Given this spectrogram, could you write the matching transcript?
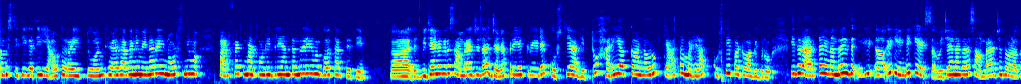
ಒಂದು ಸ್ಥಿತಿಗತಿ ಯಾವ ಥರ ಇತ್ತು ಅಂತ ಹೇಳಿದಾಗ ನೀವು ಏನಾರ ಈ ನೋಟ್ಸ್ ನೀವು ಪರ್ಫೆಕ್ಟ್ ಮಾಡ್ಕೊಂಡಿದ್ರಿ ಅಂತಂದ್ರೆ ನಿಮಗೆ ಗೊತ್ತಾಗ್ತೈತಿ. ವಿಜಯನಗರ ಸಾಮ್ರಾಜ್ಯದ ಜನಪ್ರಿಯ ಕ್ರೀಡೆ ಕುಸ್ತಿ ಆಗಿತ್ತು ಹರಿಯಕ್ಕ ಅನ್ನೋರು ಖ್ಯಾತ ಮಹಿಳಾ ಕುಸ್ತಿಪಟು ಆಗಿದ್ರು ಇದರ ಅರ್ಥ ಏನಂದ್ರೆ ಇದು ಇಟ್ ಇಂಡಿಕೇಟ್ಸ್ ವಿಜಯನಗರ ಸಾಮ್ರಾಜ್ಯದೊಳಗ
